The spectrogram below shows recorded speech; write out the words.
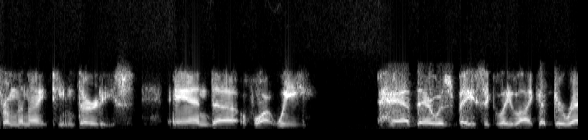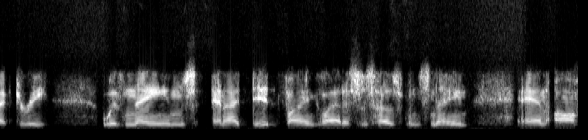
from the 1930s. And uh, what we had there was basically like a directory with names, and I did find Gladys's husband's name. And off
